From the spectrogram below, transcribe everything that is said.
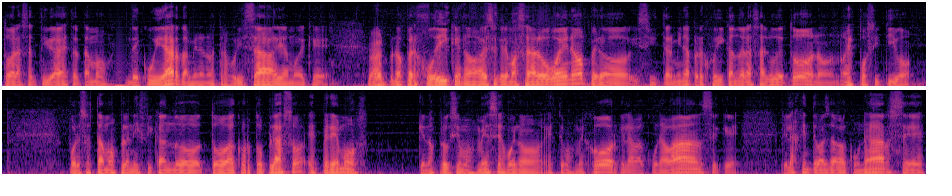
todas las actividades tratamos de cuidar también a nuestras brisadas, digamos, de que no, perjudique, ¿no? A veces queremos hacer algo bueno, pero si termina perjudicando la salud de todo, no, no es positivo. Por eso estamos planificando todo a corto plazo. Esperemos que en los próximos meses, bueno, estemos mejor, que la vacuna avance, que, que la gente vaya a vacunarse.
